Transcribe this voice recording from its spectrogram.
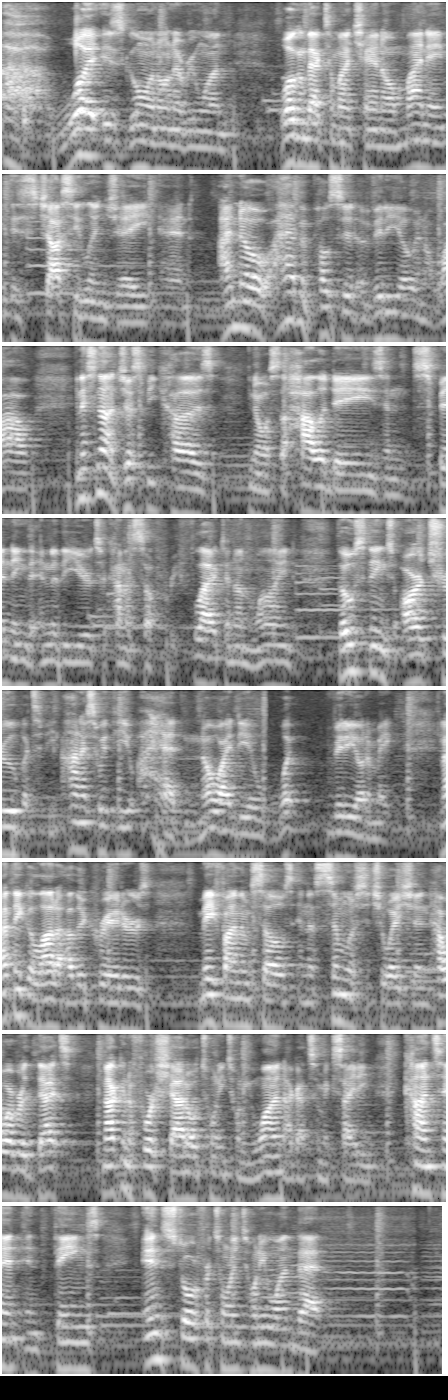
Ah, what is going on everyone? Welcome back to my channel. My name is Jossie Lynn J and I know I haven't posted a video in a while and it's not just because you know it's the holidays and spending the end of the year to kind of self-reflect and unwind. Those things are true but to be honest with you I had no idea what video to make and I think a lot of other creators may find themselves in a similar situation. However, that's not gonna foreshadow 2021. I got some exciting content and things in store for 2021 that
